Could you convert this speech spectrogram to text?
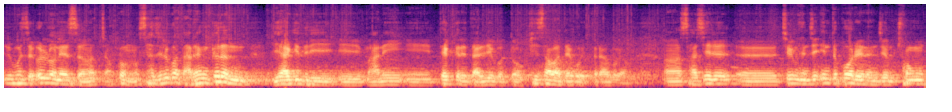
일부 저 언론에서 조금 사실과 다른 그런 이야기들이 많이 댓글에 달리고 또 기사화되고 있더라고요. 어, 사실 어, 지금 현재 인터폴에는 지금 총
